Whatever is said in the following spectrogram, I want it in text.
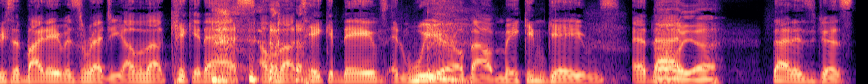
He said, "My name is Reggie. I'm about kicking ass. I'm about taking names, and we're about making games." And that oh yeah, that is just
